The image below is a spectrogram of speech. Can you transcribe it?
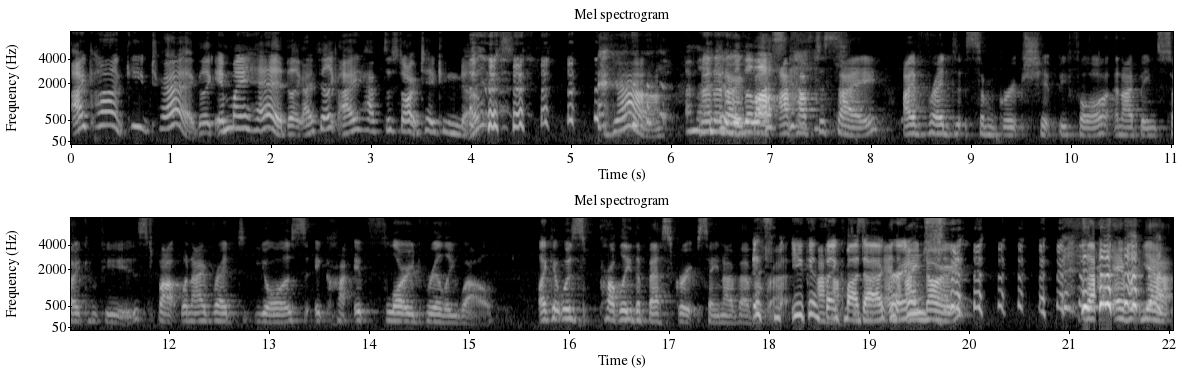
I can't keep track. Like in my head, like I feel like I have to start taking notes. Yeah. I'm No, like, no, okay, no. well, the but last I have to say, I've read some group shit before, and I've been so confused. But when I read yours, it it flowed really well. Like it was probably the best group scene I've ever It's- read. you can I thank my to say. And I know that every, yeah.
